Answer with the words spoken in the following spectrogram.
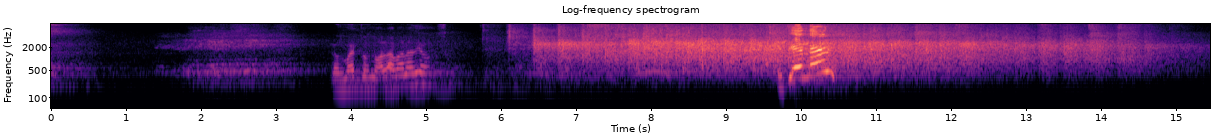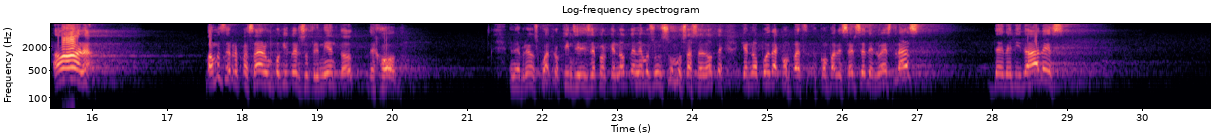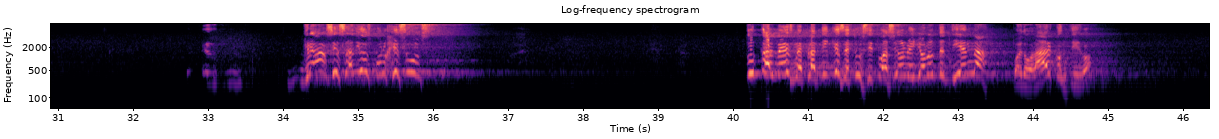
Los muertos no alaban a Dios. ¿Entienden? Ahora, vamos a repasar un poquito el sufrimiento de Job. En Hebreos 4:15 dice, porque no tenemos un sumo sacerdote que no pueda compadecerse de nuestras debilidades. Gracias a Dios por Jesús. Tú tal vez me platiques de tu situación y yo no te entienda. Puedo orar contigo.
